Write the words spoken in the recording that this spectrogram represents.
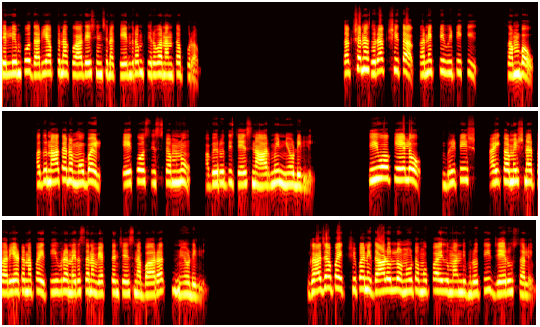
చెల్లింపు దర్యాప్తునకు ఆదేశించిన కేంద్రం తిరువనంతపురం. తక్షణ సురక్షిత కనెక్టివిటీకి సంభవ్. అధునాతన మొబైల్ ఏకో సిస్టమ్ను అభివృద్ధి చేసిన ఆర్మీ న్యూఢిల్లీ. పీఓకేలో బ్రిటిష్ హై కమిషనర్ పర్యటనపై తీవ్ర నిరసన వ్యక్తం చేసిన భారత్ న్యూఢిల్లీ. గాజాపై క్షిపణి దాడుల్లో నూట ముప్పై ఐదు మంది మృతి జెరూసలేం.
